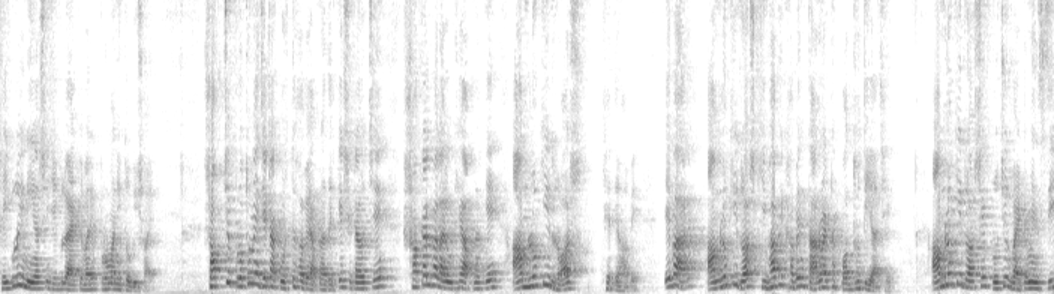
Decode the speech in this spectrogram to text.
সেইগুলোই নিয়ে আসি যেগুলো একেবারে প্রমাণিত বিষয়। সবচেয়ে প্রথমে যেটা করতে হবে আপনাদেরকে সেটা হচ্ছে সকালবেলায় উঠে আপনাকে আমলকির রস খেতে হবে। এবার আমলকির রস কীভাবে খাবেন তারও একটা পদ্ধতি আছে। আমলকির রসে প্রচুর ভাইটামিন সি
